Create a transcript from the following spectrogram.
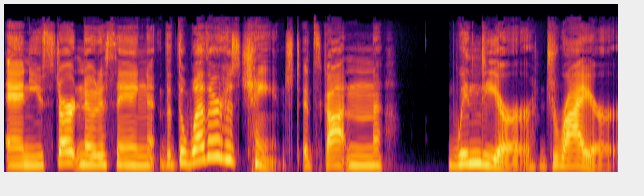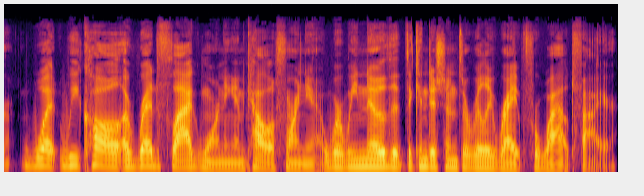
and you start noticing that the weather has changed. It's gotten windier, drier, what we call a red flag warning in California, where we know that the conditions are really ripe for wildfire.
